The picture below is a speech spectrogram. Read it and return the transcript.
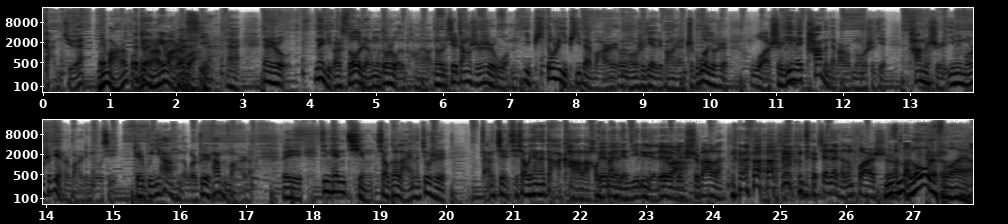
感觉，没玩过，呃对，没玩过过。哎，但是那里边所有人物都是我的朋友，都是其实当时是我们一批，都是一批在玩魔兽世界的这帮人，只不过就是我是因为他们在玩魔兽世界，他们是因为魔兽世界而玩这个游戏，这是不一样的。我是追着他们玩的，所以今天请笑哥来呢，就是咱们这效果现在大咖了，好几万点击率，对吧？十八万，对。现在可能破二十了你怎么。老搂着说呀？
